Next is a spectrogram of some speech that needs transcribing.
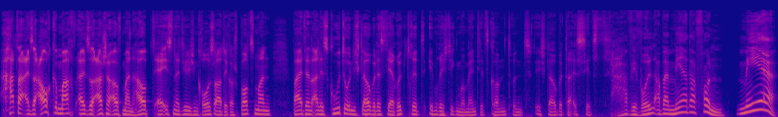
hat er also auch gemacht, also Asche auf mein Haupt. Er ist natürlich ein großartiger Sportsmann. Weiterhin alles Gute und ich glaube, dass der Rücktritt im richtigen Moment jetzt kommt und ich glaube, da ist jetzt. Ja, wir wollen aber mehr davon. Mehr!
